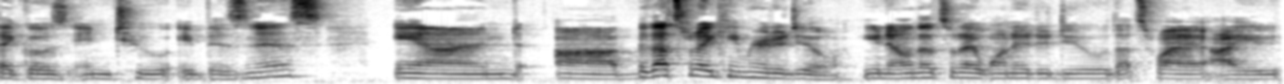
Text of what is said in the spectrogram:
that goes into a business, and uh, but that's what I came here to do. You know, that's what I wanted to do. That's why I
